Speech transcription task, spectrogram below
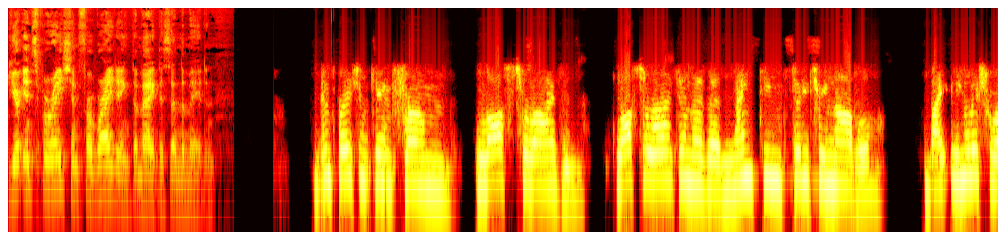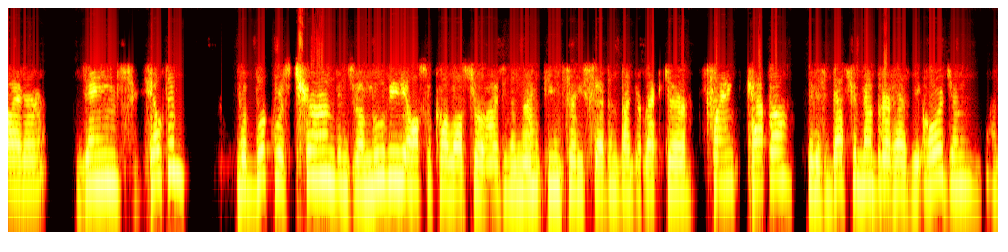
Your inspiration for writing The Magnus and the Maiden? The inspiration came from Lost Horizon. Lost Horizon is a 1933 novel by English writer James Hilton. The book was turned into a movie also called Lost Horizon in 1937 by director Frank Capra. It is best remembered as the origin of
